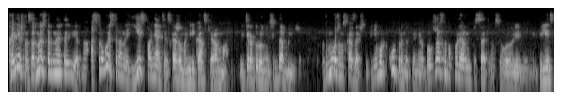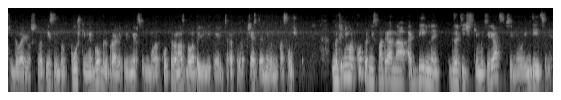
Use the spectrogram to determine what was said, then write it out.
Конечно, с одной стороны это верно, а с другой стороны есть понятие, скажем, американский роман. Литература мне всегда ближе. Вот можем сказать, что Фенемор Купер, например, был ужасно популярным писателем в своего времени. Белинский говорил, что вот если бы Пушкин и Гоголь брали пример с Фенемора Купера, у нас была бы великая литература. К счастью, они его не послушали. Но Фенемор Купер, несмотря на обильный экзотический материал со всеми его индейцами,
